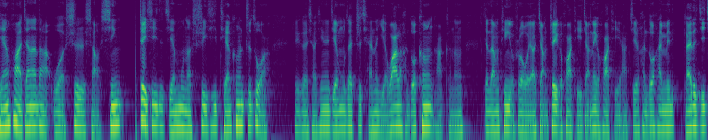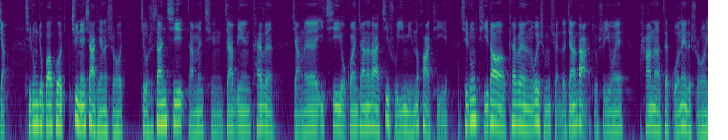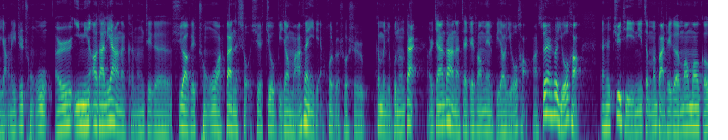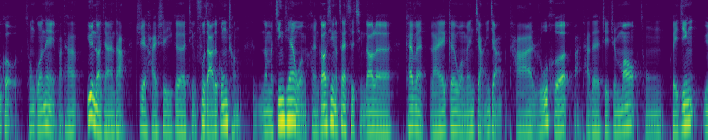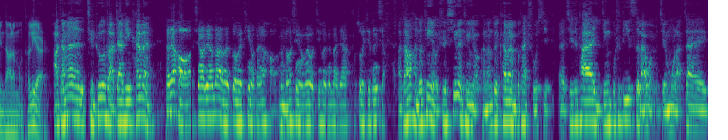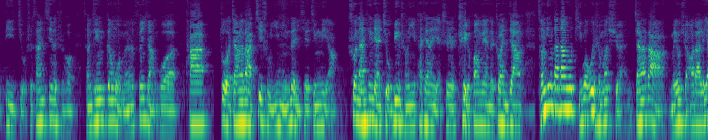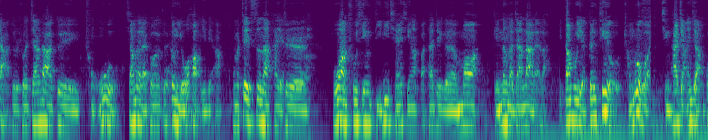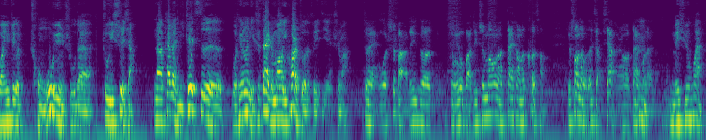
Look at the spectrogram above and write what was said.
闲话加拿大，我是小新。这期的节目呢，是一期填坑之作啊。这个小新的节目在之前呢，也挖了很多坑啊。可能跟咱们听友说，我要讲这个话题，讲那个话题啊，其实很多还没来得及讲。其中就包括去年夏天的时候，九十三期，咱们请嘉宾 Kevin 讲了一期有关加拿大技术移民的话题，其中提到 Kevin 为什么选择加拿大，就是因为。他呢，在国内的时候养了一只宠物，而移民澳大利亚呢，可能这个需要给宠物啊办的手续就比较麻烦一点，或者说是根本就不能带。而加拿大呢，在这方面比较友好啊，虽然说友好，但是具体你怎么把这个猫猫狗狗从国内把它运到加拿大，这还是一个挺复杂的工程。那么今天我们很高兴再次请到了。Kevin 来给我们讲一讲他如何把他的这只猫从北京运到了蒙特利尔。好，咱们请出老嘉宾 Kevin。大家好，香港加拿大的各位听友，大家好，很高兴能有机会跟大家做一些分享。啊，咱们很多听友是新的听友，可能对 Kevin 不太熟悉。呃，其实他已经不是第一次来我们节目了，在第九十三期的时候，曾经跟我们分享过他做加拿大技术移民的一些经历啊。说难听点，久病成医，他现在也是这个方面的专家了。曾经他当初提过，为什么选加拿大没有选澳大利亚？就是说加拿大对宠物相对来说更友好一点啊。那么这次呢，他也是不忘初心，砥砺前行啊，把他这个猫啊给弄到加拿大来了。当初也跟听友承诺过，请他讲一讲关于这个宠物运输的注意事项。那 Kevin，你这次我听说你是带着猫一块儿坐的飞机是吗？对，我是把这个等于我把这只猫呢带上了客舱，就放在我的脚下，然后带过来的，没熏坏。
